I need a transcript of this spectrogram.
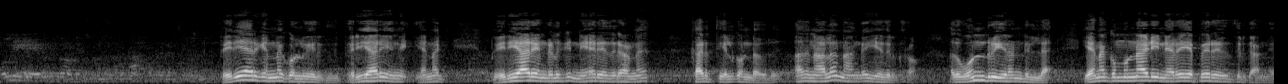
கொள்கைகளை எதிர்க்கணும் அப்படின்னு சொல்லிட்டு பெரியாருக்கு என்ன கொள்கை இருக்குது? பெரியார் எங்க எனக்கு பெரியார் எங்களுக்கு நேர் எதிரான கருத்தியல் கொண்டவர். அதனால நாங்கள் எதிர்க்கிறோம். அது ஒன்று இரண்டு இல்லை. எனக்கு முன்னாடி நிறைய பேர் எதிர்த்திருக்காங்க.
